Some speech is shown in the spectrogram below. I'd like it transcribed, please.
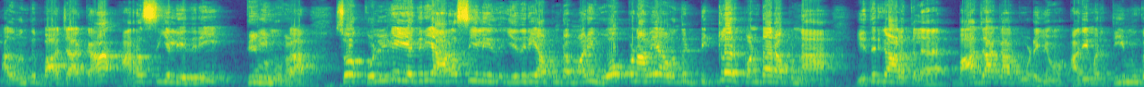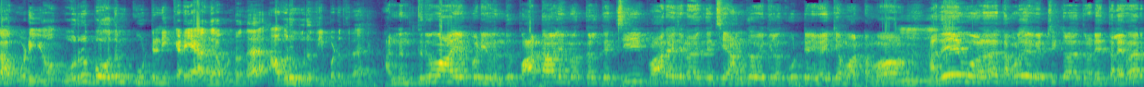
அது வந்து பாஜக அரசியல் எதிரி திமுக. சோ கொள்கை எதிரி அரசியல் எதி- எதிரி அப்படின்ற மாதிரி ஓப்பனாவே அவர் வந்து டிக்ளேர் பண்றாரு அப்படின்னா எதிர்காலத்துல பாஜக கூடயும் அதே மாதிரி திமுக கூடயும் ஒருபோதும் கூட்டணி கிடையாது அப்படின்றத அவர் உறுதிப்படுத்துறாரு. அண்ணன் திருமா எப்படி வந்து பாட்டாளி மக்கள் கட்சி பாரதிய ஜனதா கட்சி அங்க வைக்கல கூட்டணி வைக்க மாட்டோமோ அதே போல தமிழக வெற்றி கழகத்தினுடைய தலைவர்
